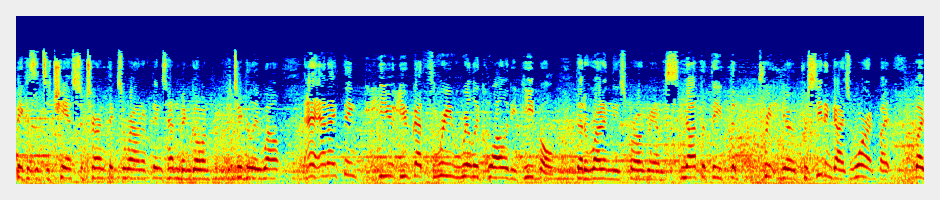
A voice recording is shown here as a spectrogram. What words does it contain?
because it's a chance to turn things around if things hadn't been going particularly well. And, and I think you, you've got three really quality people that are running these programs. Not that the, the pre, you know, preceding guys weren't, but but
